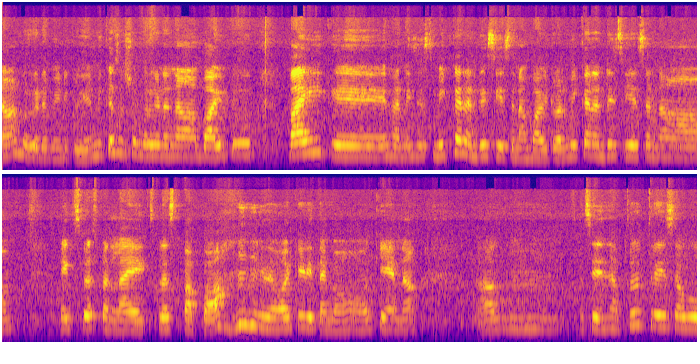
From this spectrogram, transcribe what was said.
நான் முருகனை வேண்டிக்குவேன் மிக்க சந்தோஷம் முருகனா bye to bye K honey sis. மிக்க நன்றி சிஎஸ் அண்ணா. பாய் டுவெல் மிக்க நன்றி சிஎஸ் அண்ணா. எக்ஸ்பிரஸ் பண்ணலாம் எக்ஸ்பிரஸ் பாப்பா. ஓகேடி தங்கம். ஓகே அண்ணா. சரி அப்துல் த்ரேசவோ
